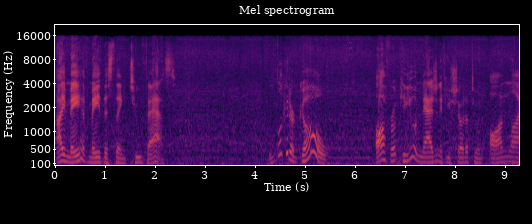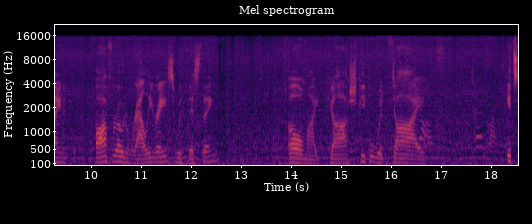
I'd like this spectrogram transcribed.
I may have made this thing too fast. Look at her go! Off-road. Can you imagine if you showed up to an online off-road rally race with this thing? Oh my gosh, people would die. It's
